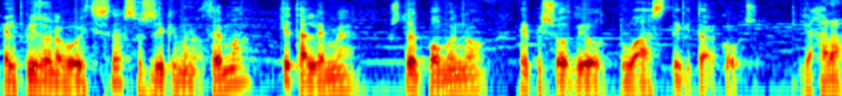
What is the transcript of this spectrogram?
Ελπίζω να βοήθησα στο συγκεκριμένο θέμα και τα λέμε στο επόμενο επεισόδιο του Ask the Guitar Coach. Γεια χαρά!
